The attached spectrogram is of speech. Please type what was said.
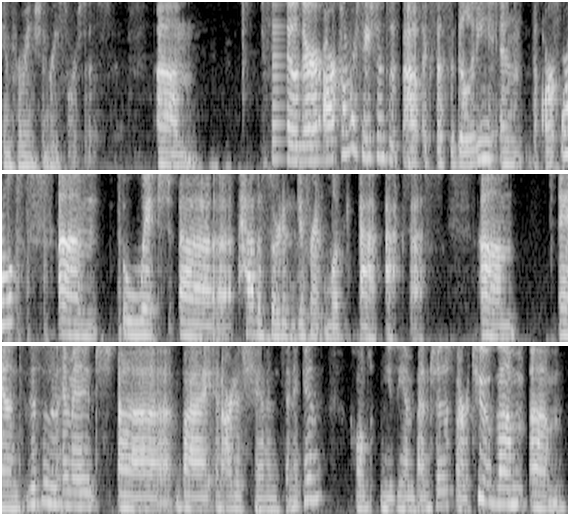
information resources. Um, so there are conversations about accessibility in the art world, um, which uh, have a sort of different look at access. Um, and this is an image uh, by an artist, Shannon Finnegan, called Museum Benches. There are two of them. Um,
